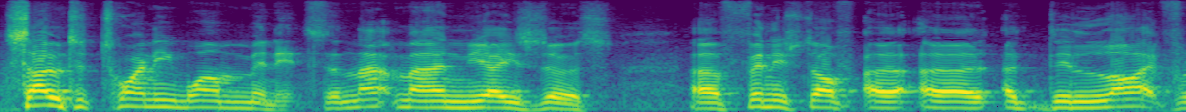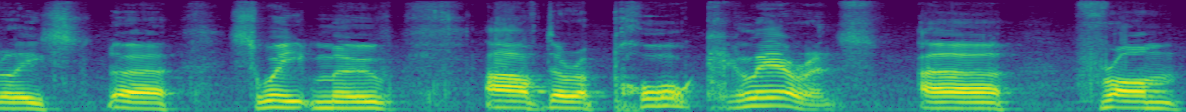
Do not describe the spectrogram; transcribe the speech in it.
So to 21 minutes, and that man Jesus uh, finished off a, a, a delightfully uh, sweet move after a poor clearance uh, from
